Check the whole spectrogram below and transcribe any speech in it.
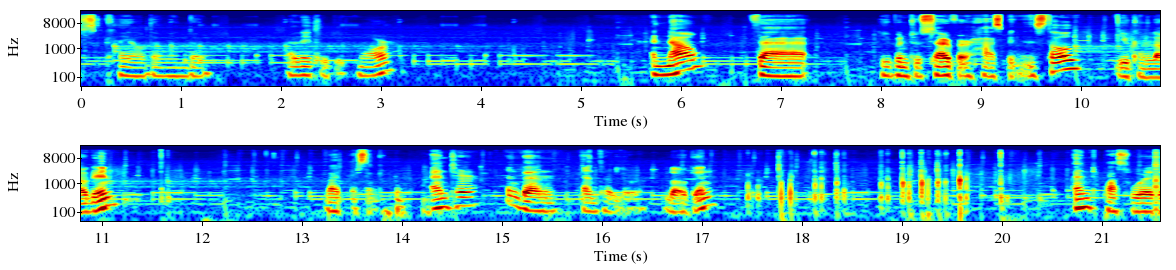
scale the window a little bit more. And now the Ubuntu server has been installed, you can log in by pressing enter and then enter your login and password.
